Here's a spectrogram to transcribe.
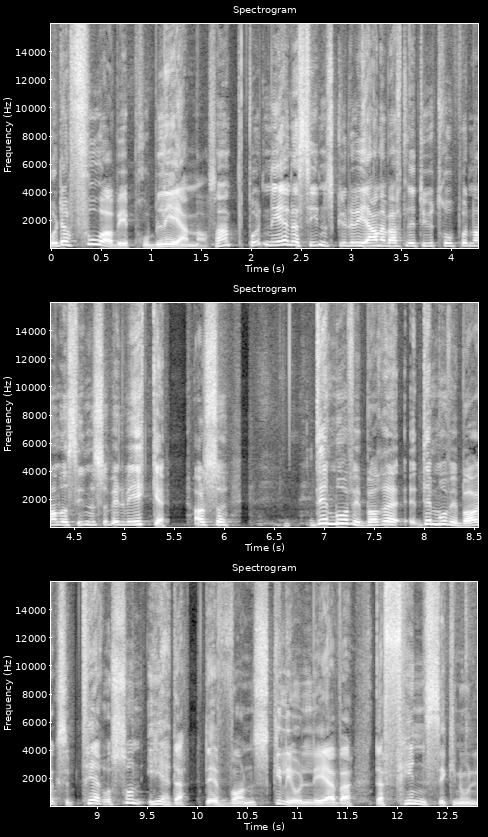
Og da får vi problemer. Sant? På den ene siden skulle vi gjerne vært litt utro, på den andre siden så vil vi ikke. Altså, det må, bare, det må vi bare akseptere, og sånn er det. Det er vanskelig å leve. Det fins ikke noen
